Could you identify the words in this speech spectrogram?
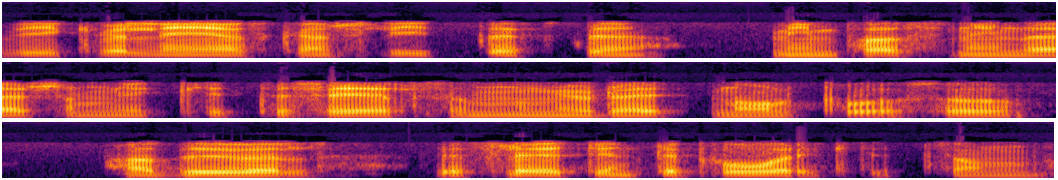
vi gick väl ner oss kanske lite efter min passning där som gick lite fel som de gjorde 1-0 på. Så hade vi väl, det flöt inte på riktigt som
